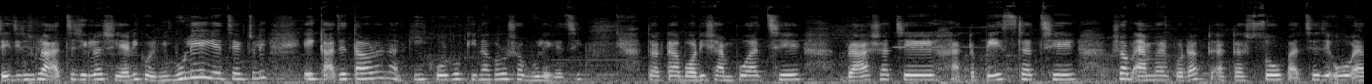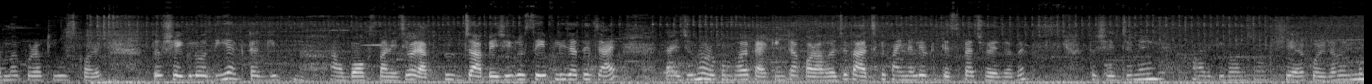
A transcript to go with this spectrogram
যেই জিনিসগুলো আছে সেগুলো শেয়ারই করিনি। ভুলেই গেছি অ্যাকচুয়ালি এই কাজের তাড়না না, কি করব, কি না করব সব ভুলে গেছি। তো একটা বডি শ্যাম্পু আছে ব্রাশ আছে, একটা পেস্ট আছে, সব অ্যামওয়ের প্রোডাক্ট একটা সোপ আছে যে ও অ্যামওয়ের প্রোডাক্ট ইউজ করে। তো সেগুলো দিয়ে একটা গিফট বক্স বানিয়েছি। এবার এত যাবে, সেগুলো সেফলি যাতে যায় তাই জন্য ওরকমভাবে প্যাকিংটা করা হয়েছে। তো আজকে ফাইনালি ওটা ডিসপ্যাচ হয়ে যাবে। তো সেই জন্যই আর কি তোমার সঙ্গে শেয়ার করিলাম এগুলো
